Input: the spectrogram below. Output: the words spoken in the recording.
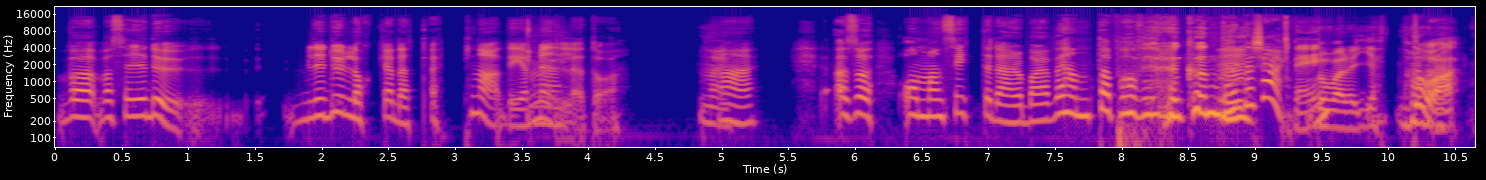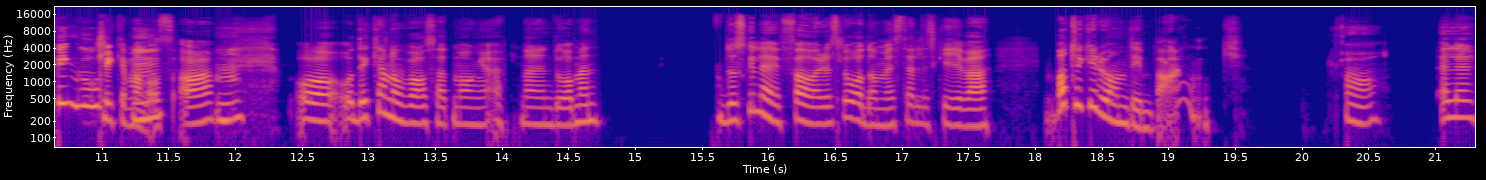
vad, vad säger du? Blir du lockad att öppna det Nej. mejlet då? Nej. Alltså om man sitter där och bara väntar på att vi gör en kundundersökning, Då var det jätte... Då Bingo! klickar man Mm. loss. Ja. Mm. Och, och det kan nog vara så att många öppnar ändå, men då skulle jag ju föreslå dem istället skriva, vad tycker du om din bank? Ja. Eller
